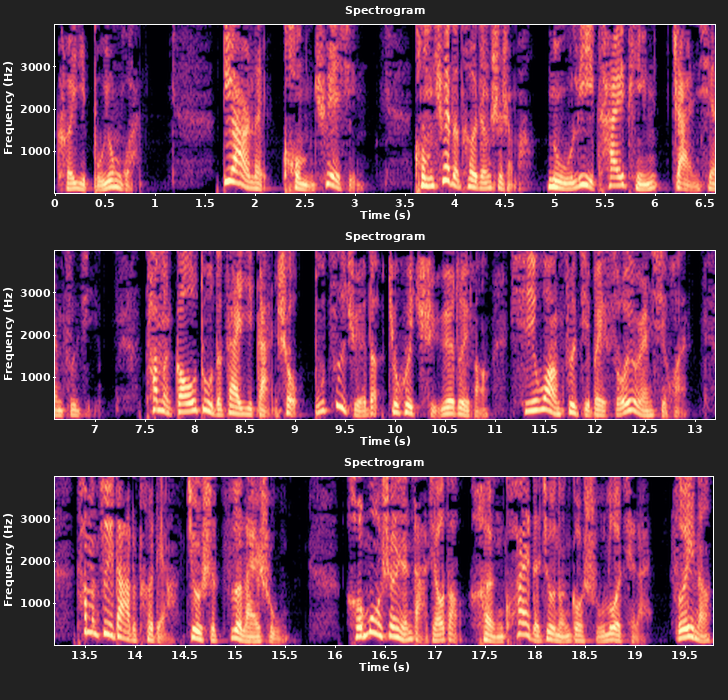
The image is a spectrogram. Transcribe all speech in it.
可以不用管。第二类孔雀型，孔雀的特征是什么？努力开屏，展现自己。他们高度的在意感受，不自觉的就会取悦对方，希望自己被所有人喜欢。他们最大的特点啊，就是自来熟，和陌生人打交道，很快的就能够熟络起来。所以呢，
